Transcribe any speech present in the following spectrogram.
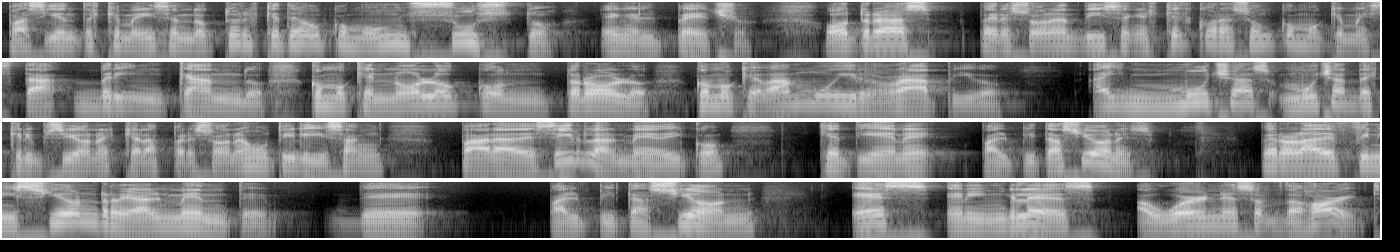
pacientes que me dicen, doctor, es que tengo como un susto en el pecho. Otras personas dicen, es que el corazón como que me está brincando, como que no lo controlo, como que va muy rápido hay muchas, muchas descripciones que las personas utilizan para decirle al médico que tiene palpitaciones. Pero la definición realmente de palpitación es en inglés awareness of the heart,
